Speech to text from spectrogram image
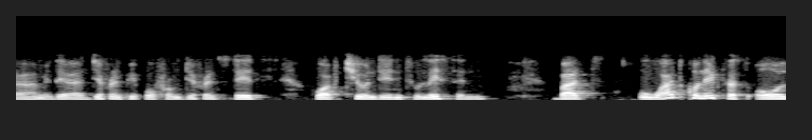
Um, there are different people from different states who have tuned in to listen. But what connects us all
